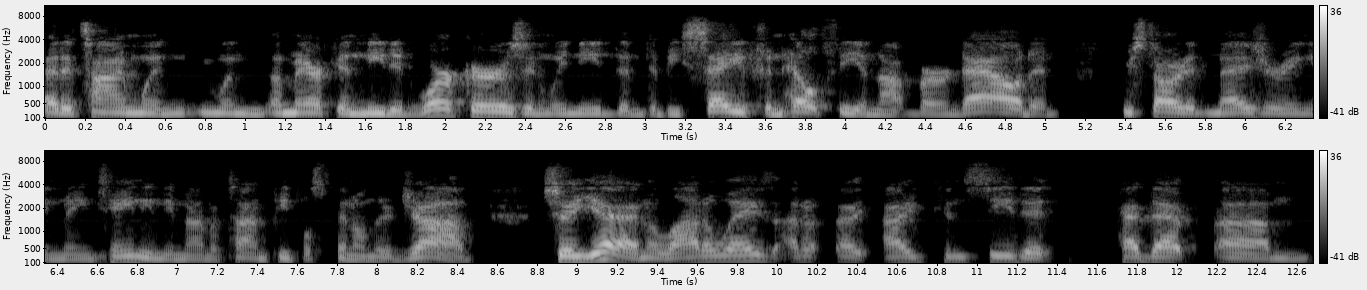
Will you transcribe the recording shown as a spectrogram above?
at a time when when America needed workers and we need them to be safe and healthy and not burned out. And we started measuring and maintaining the amount of time people spend on their job. So yeah, in a lot of ways, I don't, I, I can see that had that um,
